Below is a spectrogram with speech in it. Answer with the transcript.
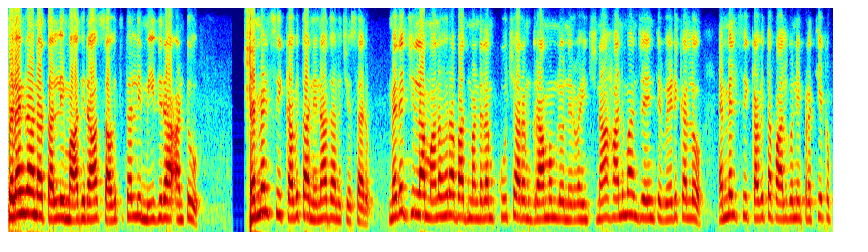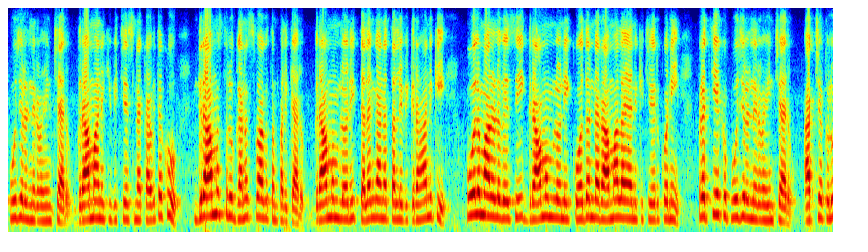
తెలంగాణ తల్లి మాదిరా సవితి తల్లి మీదిరా అంటూ ఎమ్మెల్సీ కవిత నినాదాలు చేశారు. మెదక్ జిల్లా మనోహరాబాద్ మండలం కూచారం గ్రామంలో నిర్వహించిన హనుమాన్ జయంతి వేడుకల్లో ఎమ్మెల్సీ కవిత పాల్గొని ప్రత్యేక పూజలు నిర్వహించారు. గ్రామానికి విచ్చేసిన కవితకు గ్రామస్తులు ఘనస్వాగతం పలికారు. గ్రామంలోని తెలంగాణ తల్లి విగ్రహానికి పూలమాలలు వేసి గ్రామంలోని కోదండ రామాలయానికి చేరుకొని ప్రత్యేక పూజలు నిర్వహించారు. అర్చకులు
